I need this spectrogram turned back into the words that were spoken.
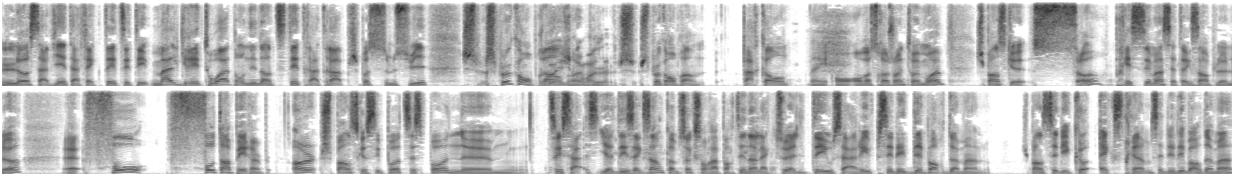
là, ça vient t'affecter. Malgré toi, ton identité te rattrape. Je sais pas si tu me suis. Je, peux comprendre je un peu. Je, peux comprendre. Par contre, ben, on, va se rejoindre, toi et moi. Je pense que ça, précisément cet exemple-là, euh, faut faut tempérer un peu. Un, je pense que c'est pas, c'est pas une, euh, tu sais, il y a des exemples comme ça qui sont rapportés dans l'actualité où ça arrive, puis c'est des débordements. Je pense que c'est des cas extrêmes, c'est des débordements.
